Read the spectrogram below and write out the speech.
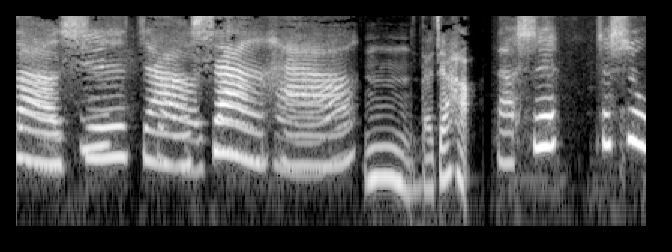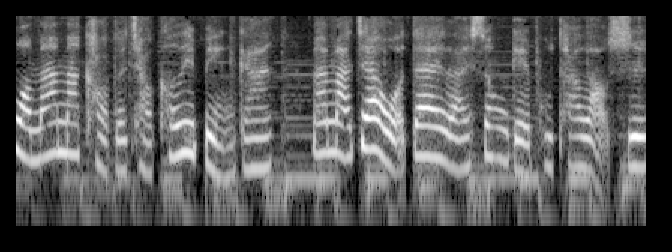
老师早上好。嗯，大家好。老师，这是我妈妈烤的巧克力饼干，妈妈叫我带来送给葡萄老师。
